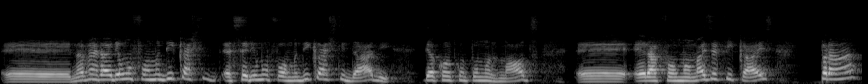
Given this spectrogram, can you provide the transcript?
É, na verdade, é uma forma de é, seria uma forma de castidade, de acordo com Thomas Malthus, é, era a forma mais eficaz para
